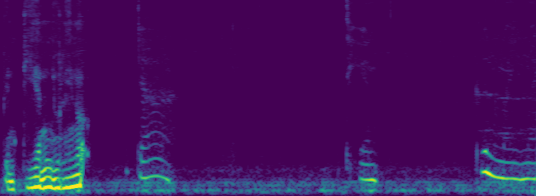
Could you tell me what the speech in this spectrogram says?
เป็นเทียนอยู่เลยเนาะจ้า เทียน ขึ้นใหม่ใหม่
